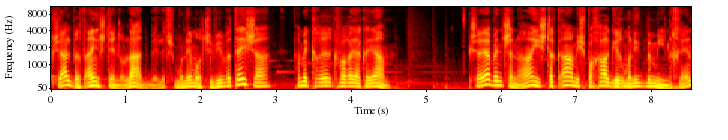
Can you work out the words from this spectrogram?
כשאלברט איינשטיין נולד ב-1879, המקרר כבר היה קיים. כשהיה בן שנה, השתקעה המשפחה הגרמנית במינכן,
